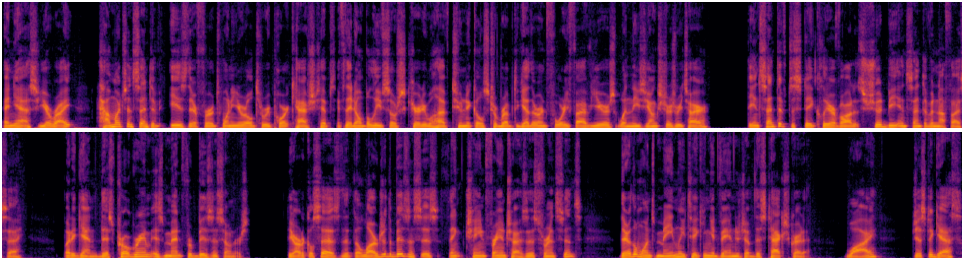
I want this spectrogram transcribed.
And yes, you're right. How much incentive is there for a 20 year old to report cash tips if they don't believe Social Security will have two nickels to rub together in 45 years when these youngsters retire? The incentive to stay clear of audits should be incentive enough, I say. But again, this program is meant for business owners. The article says that the larger the businesses, think chain franchises, for instance, they're the ones mainly taking advantage of this tax credit. Why? Just a guess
